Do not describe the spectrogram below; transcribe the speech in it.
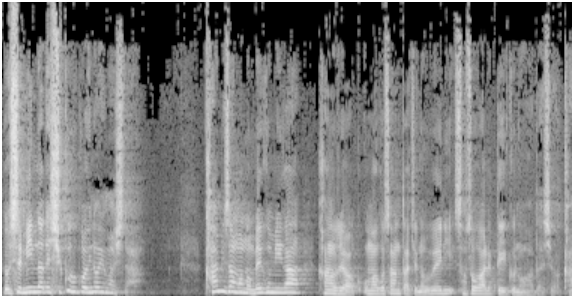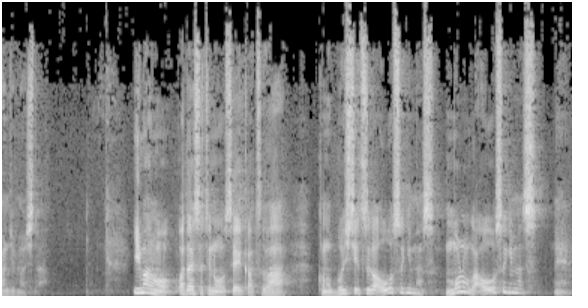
そしてみんなで祝福を祈りました。神様の恵みが彼女はお孫さんたちの上に注がれていくのを私は感じました今の私たちの生活はこの物質が多すぎます物が多すぎますね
